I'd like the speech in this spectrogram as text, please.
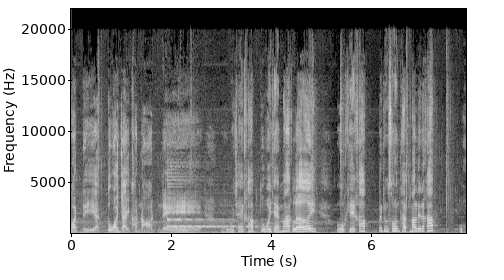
วันเดียตัวใหญ่ขนาดนี้โอ้โหใช่ครับตัวใหญ่มากเลย โอเคครับ ไปดูโซนถัดมาเลยนะครับ โอ้โห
